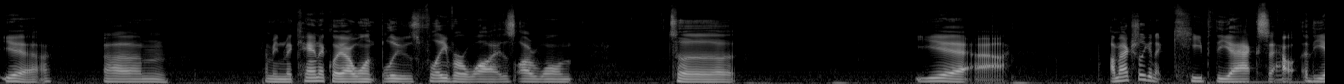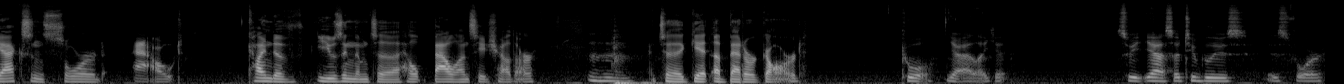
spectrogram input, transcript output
Yeah. Um I mean mechanically I want blues flavor wise I want to Yeah. I'm actually going to keep the axe out the axe and sword out kind of using them to help balance each other mm-hmm. to get a better guard. cool. Yeah, I like it. Sweet. Yeah. So two blues is four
